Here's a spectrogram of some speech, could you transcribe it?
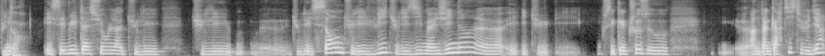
plus tard et ces mutations là tu les tu les, tu les sens, tu les vis, tu les imagines, euh, et, et, tu, c'est quelque chose euh, en tant qu'artiste, je veux dire,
